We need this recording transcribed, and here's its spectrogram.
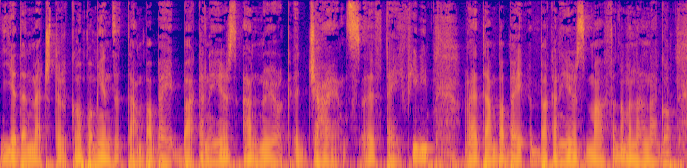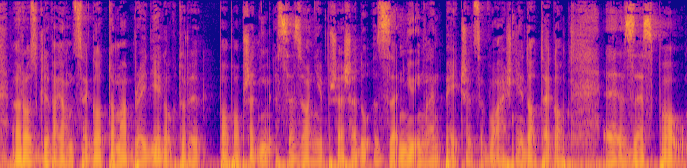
Jeden mecz tylko pomiędzy Tampa Bay Buccaneers a New York Giants. W tej chwili Tampa Bay Buccaneers ma fenomenalnego rozgrywającego Toma Brady'ego, który po poprzednim sezonie przeszedł z New England Patriots właśnie do tego e, zespołu.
